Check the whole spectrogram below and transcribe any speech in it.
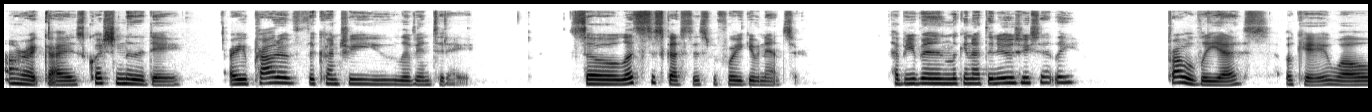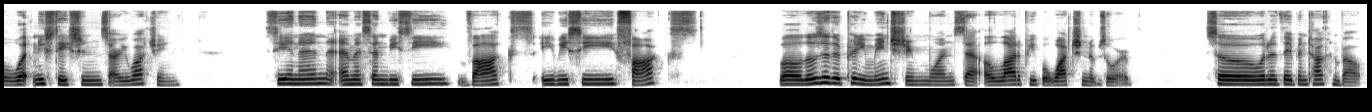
All right, guys, question of the day. Are you proud of the country you live in today? So let's discuss this before you give an answer. Have you been looking at the news recently? Probably yes. Okay, well, what news stations are you watching? CNN, MSNBC, Vox, ABC, Fox? Well, those are the pretty mainstream ones that a lot of people watch and absorb. So, what have they been talking about?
